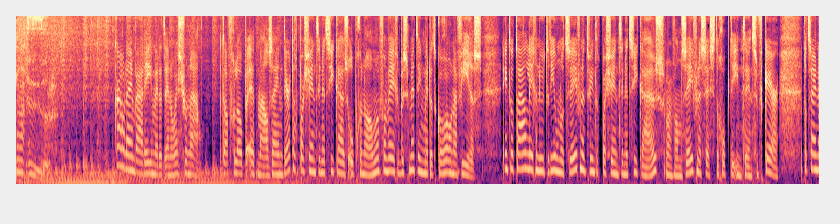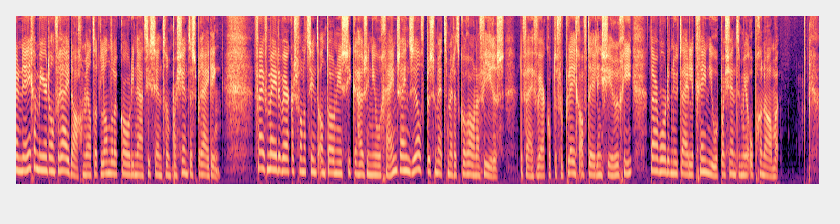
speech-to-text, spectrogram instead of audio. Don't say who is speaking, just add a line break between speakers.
10 uur.
Carolijn Bari met het NOS Journaal. Het afgelopen etmaal zijn 30 patiënten in het ziekenhuis opgenomen... vanwege besmetting met het coronavirus. In totaal liggen nu 327 patiënten in het ziekenhuis... waarvan 67 op de intensive care. Dat zijn er 9 meer dan vrijdag... meldt het Landelijk Coördinatiecentrum Patiëntenspreiding. Vijf medewerkers van het Sint-Antonius ziekenhuis in Nieuwegein... zijn zelf besmet met het coronavirus. De vijf werken op de verpleegafdeling chirurgie. Daar worden nu tijdelijk geen nieuwe patiënten meer opgenomen.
